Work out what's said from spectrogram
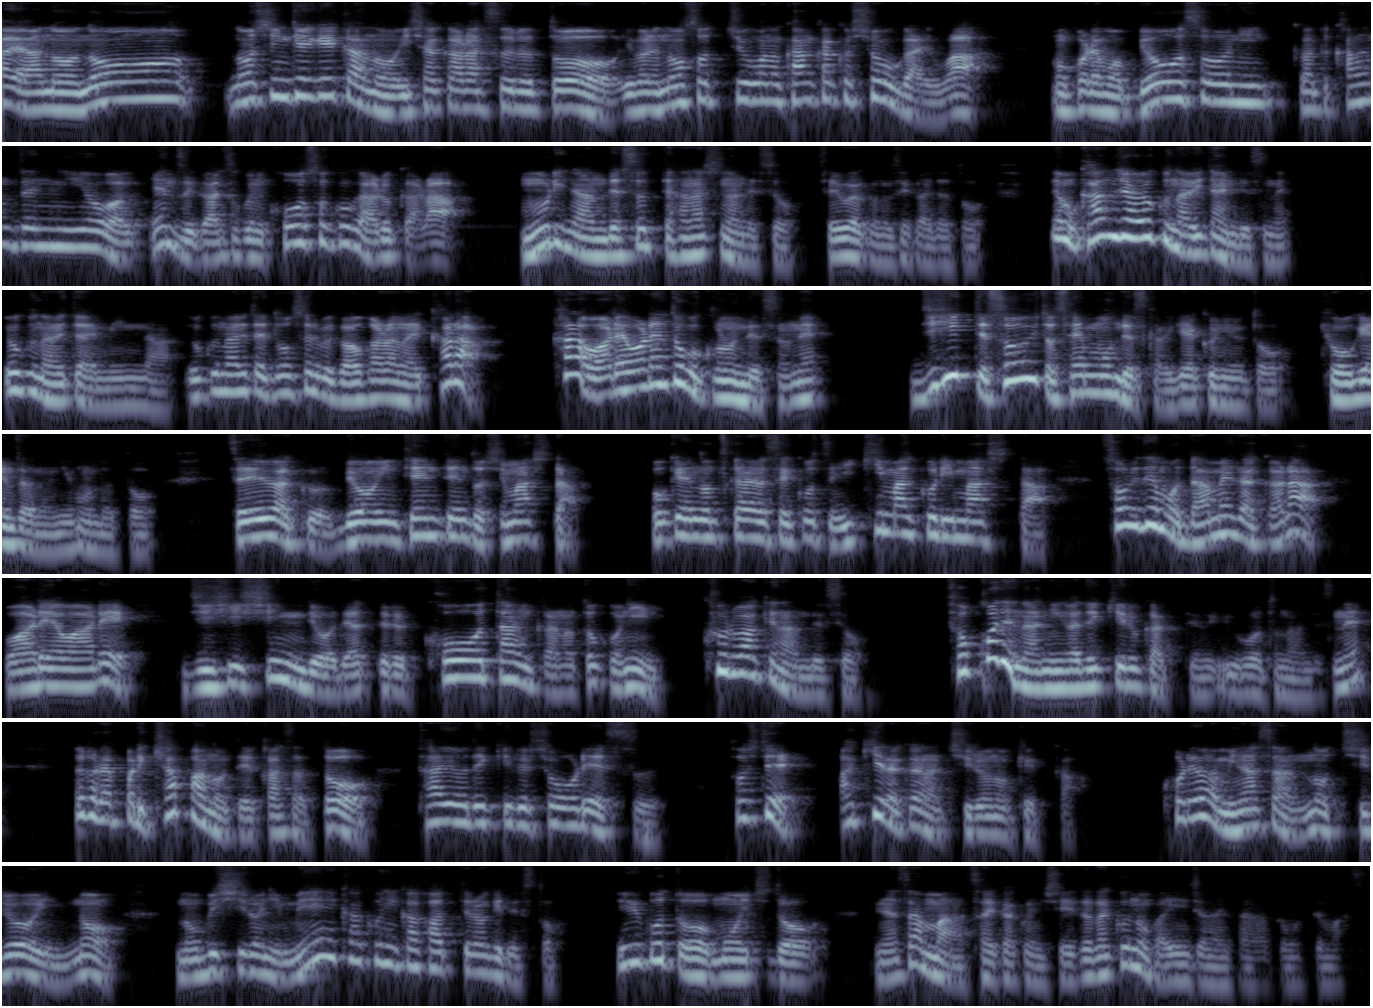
はい、あの脳脳神経外科の医者からすると、いわゆる脳卒中後の感覚障害は、もうこれも病巣に完全に要は円髄外側に拘束があるから無理なんですって話なんですよ。生物学の世界だと。でも患者は良くなりたいんですね。良くなりたいみんな。良くなりたいどうすればいいかわからないから、から我々のとこ来るんですよね。自費ってそういう人専門ですから、逆に言うと。今日現在の日本だと。生学、病院転々としました。保険の使える接骨院行きまくりました。それでもダメだから、我々自費診療でやってる高単価のとこに来るわけなんですよ。そこで何ができるかっていうことなんですね。だからやっぱりキャパのでかさと対応できる症例数、そして明らかな治療の結果、これは皆さんの治療院の伸びしろに明確にかかってるわけですということをもう一度皆さんまあ再確認していただくのがいいんじゃないかなと思ってます。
